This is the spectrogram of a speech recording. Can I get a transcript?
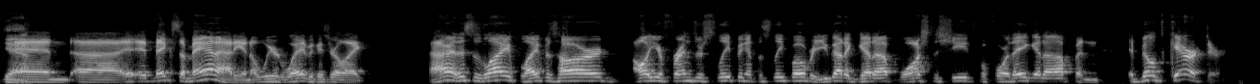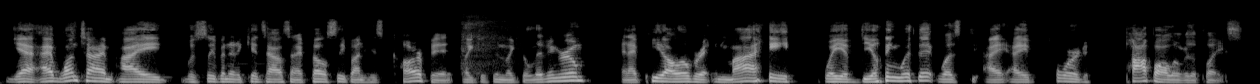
yeah. and uh, it, it makes a man out of you in a weird way because you're like, all right, this is life. Life is hard. All your friends are sleeping at the sleepover. You got to get up, wash the sheets before they get up, and it builds character. Yeah, I one time I was sleeping at a kid's house and I fell asleep on his carpet, like just in like the living room, and I peed all over it. And my way of dealing with it was I, I poured pop all over the place.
